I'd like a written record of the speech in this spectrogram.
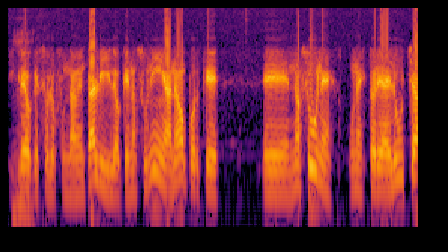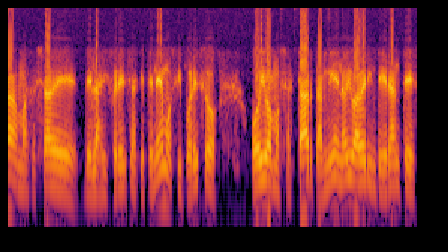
Y creo que eso es lo fundamental y lo que nos unía, ¿no? Porque eh, nos une una historia de lucha, más allá de, las diferencias que tenemos, y por eso hoy vamos a estar también, hoy va a haber integrantes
